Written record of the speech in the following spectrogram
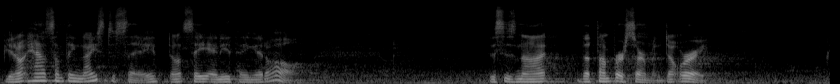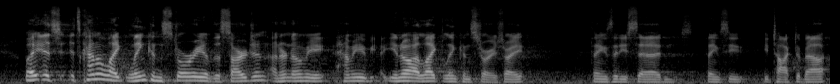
If you don't have something nice to say, don't say anything at all. This is not the Thumper sermon, don't worry. But it's, it's kind of like Lincoln's story of the sergeant. I don't know me, how many of you, you know, I like Lincoln stories, right? Things that he said, things he, he talked about.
